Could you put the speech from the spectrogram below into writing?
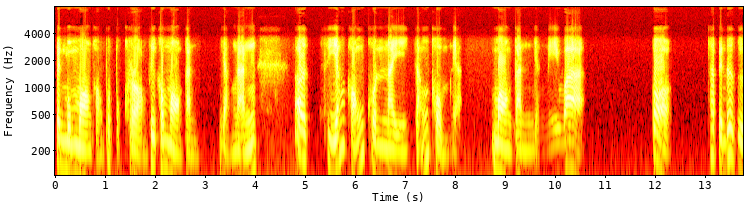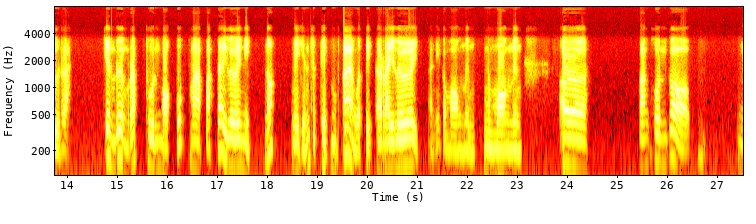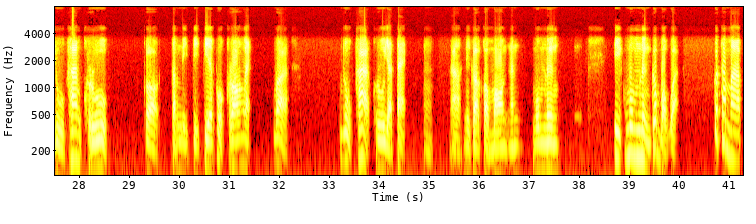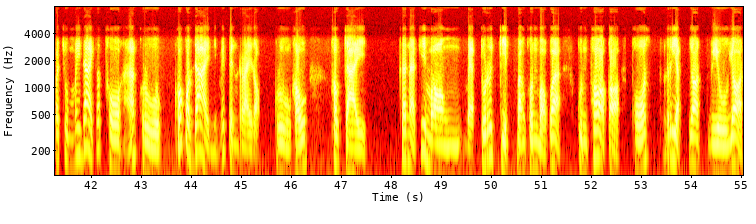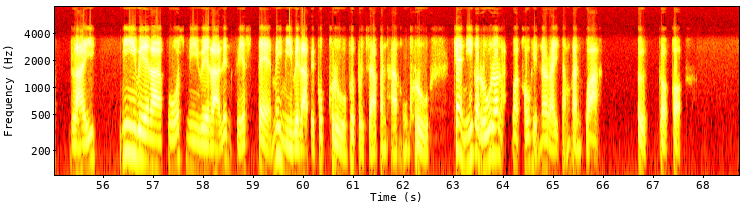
เป็นมุมมองของผู้ปกครองที่เขามองกันอย่างนั้น เออเสียงของคนในสังคมเนี่ย มองกันอย่างนี้ว่าก็ถ้าเป็นเรื่องอื่นล่ะ เช่นเรื่องรับทุนบอกปุ๊บมาปั๊บได้เลยนี่ เนาะไม่เห็นจะติดอ้างว่าติดอะไรเลย อันนี้ก็มองหนึ่งมุมมองหนึ่งเออบางคนก็อยู่ข้างครูก็ ตำหนิติเตียนพวกครองแหละ ว่าลูกข้าครูอย่าแตะอ่า นี่ก็ก็มองนั้นมุมหนึ่ง อีกมุมหนึ่งก็บอกว่า ก็ถ้ามาประชุมไม่ได้ก็โทรหาครูเขาก็ได้นี่ไม่เป็นไรหรอกครูเขาเข้าใจ ขณะที่มองแบบธุรกิจบางคนบอกว่า คุณพ่อก็โพสต์เรียกยอดวิวยอดไลค์ มีเวลาโพสต์ มีเวลาเล่นเฟซแต่ไม่มีเวลาไปพบครูเพื่อปรึกษาปัญหาของครู แค่นี้ก็รู้แล้วล่ะ ว่าเขาเห็นอะไรสำคัญกว่า เออ ก็ก็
